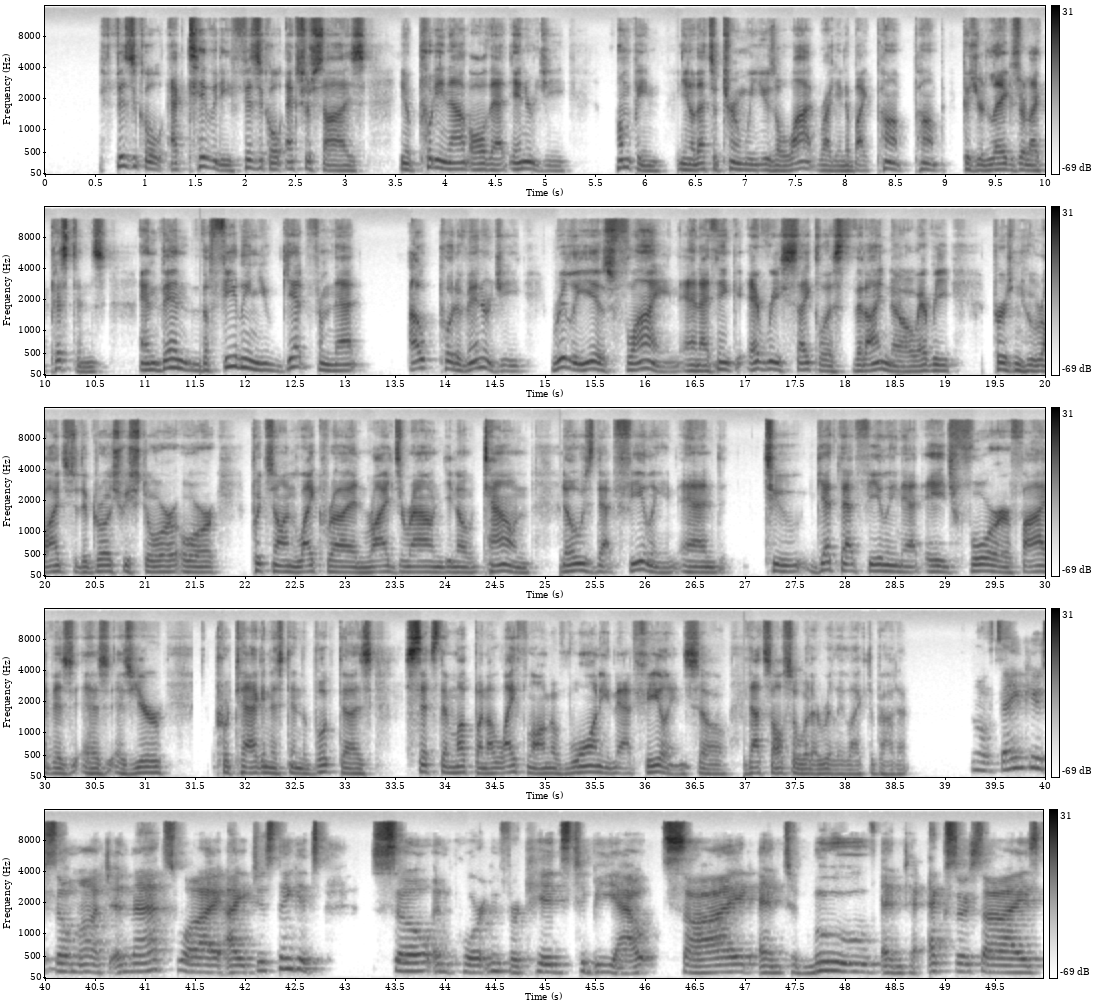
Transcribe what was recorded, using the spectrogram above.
physical activity, physical exercise, you know, putting out all that energy pumping. You know, that's a term we use a lot riding a bike pump, pump, because your legs are like pistons. And then the feeling you get from that output of energy really is flying. And I think every cyclist that I know, every person who rides to the grocery store or puts on lycra and rides around, you know, town knows that feeling. And to get that feeling at age four or five, as as as your protagonist in the book does, sets them up on a lifelong of wanting that feeling. So that's also what I really liked about it. Oh, thank you so much. And that's why I just think it's so important for kids to be outside and to move and to exercise.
